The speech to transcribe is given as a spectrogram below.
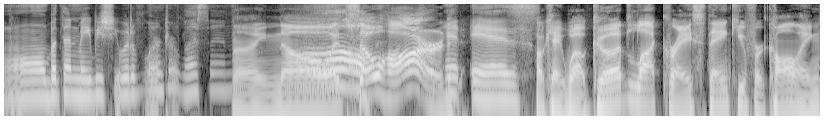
Oh, but then maybe she would have learned her lesson. I know. It's so oh, hard. It is. Okay, well, good luck, Grace. Thank you for calling.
